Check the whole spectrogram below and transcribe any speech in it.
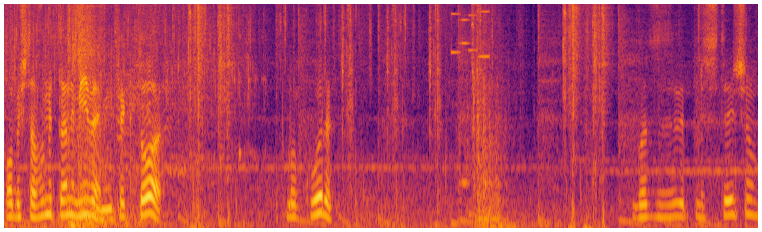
Pô, o bicho tá vomitando em mim, velho. Me infectou. Loucura. Go to the police station,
